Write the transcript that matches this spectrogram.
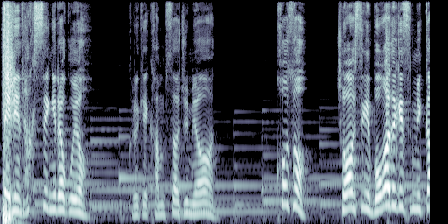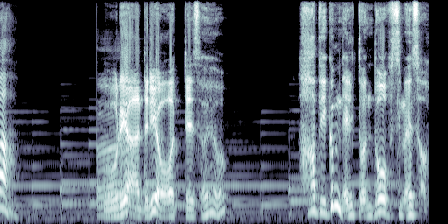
때린 학생이라고요. 그렇게 감싸주면 커서 저 학생이 뭐가 되겠습니까? 우리 아들이 어때서요? 합의금 낼 돈도 없으면서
